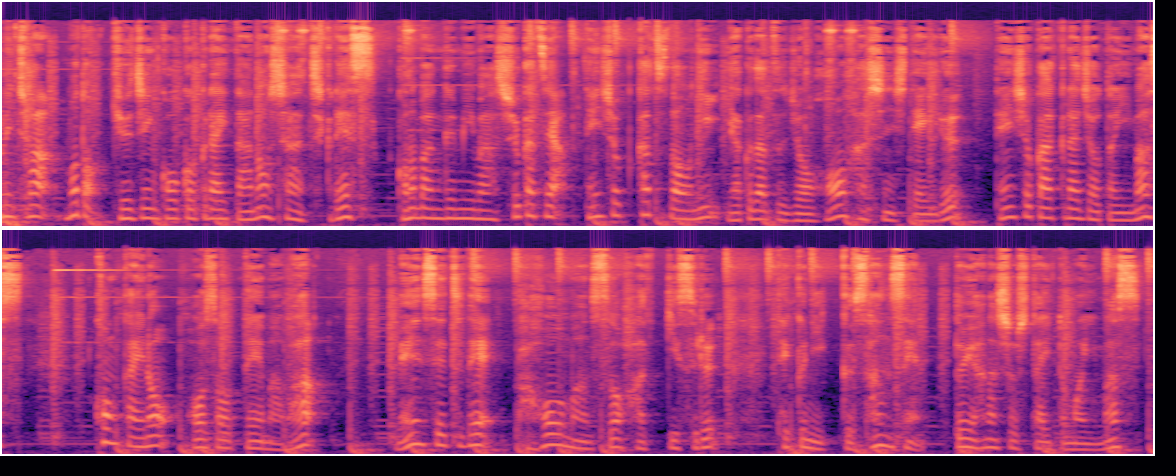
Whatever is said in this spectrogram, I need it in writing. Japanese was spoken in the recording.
こんにちは。元求人広告ライターのシャーチクです。この番組は就活や転職活動に役立つ情報を発信している転職アークラジオと言います。今回の放送テーマは面接でパフォーマンスを発揮するテクニック3選という話をしたいと思います。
